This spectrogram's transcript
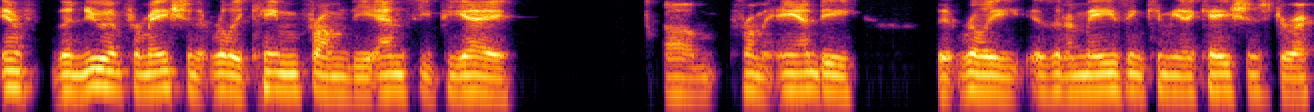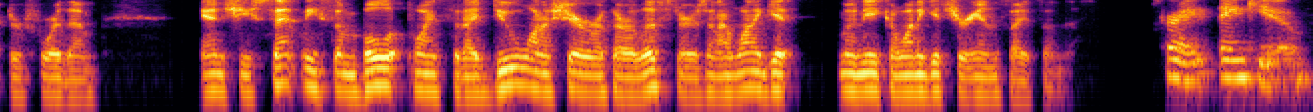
inf- the new information that really came from the NCPA um, from Andy that really is an amazing communications director for them. And she sent me some bullet points that I do want to share with our listeners. And I want to get, Monique, I want to get your insights on this. Great. Thank you.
